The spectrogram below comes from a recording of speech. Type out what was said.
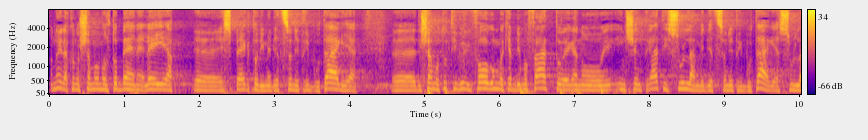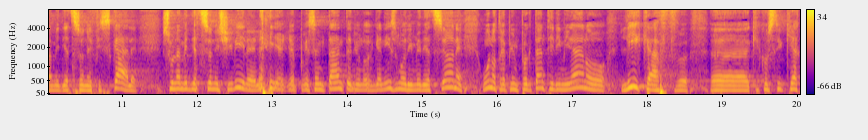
noi la conosciamo molto bene, lei è eh, esperto di mediazione tributaria, eh, diciamo tutti i forum che abbiamo fatto erano incentrati sulla mediazione tributaria, sulla mediazione fiscale, sulla mediazione civile. Lei è rappresentante di un organismo di mediazione, uno tra i più importanti di Milano, l'ICAF, eh, che, che, ha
